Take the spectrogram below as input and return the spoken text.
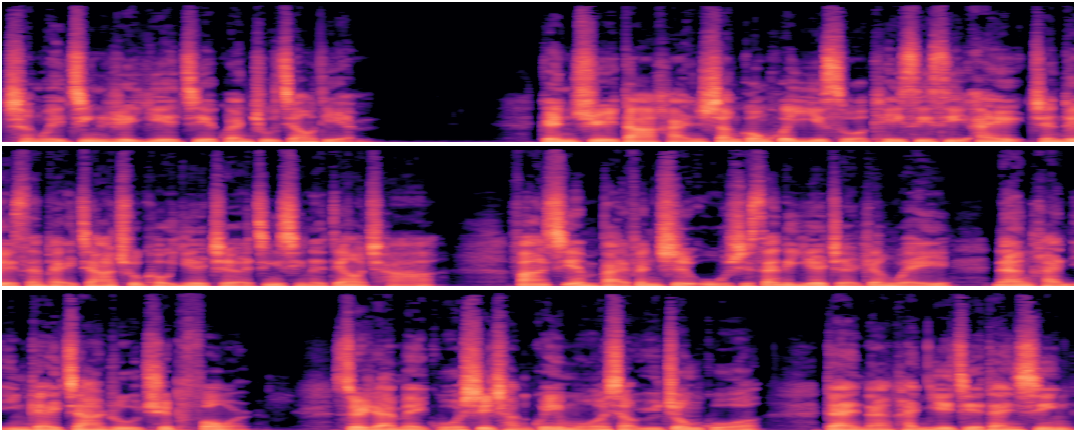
成为近日业界关注焦点。根据大韩商工会议所 KCCI 针对三百家出口业者进行了调查，发现百分之五十三的业者认为南韩应该加入 Chip Four。虽然美国市场规模小于中国，但南韩业界担心，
